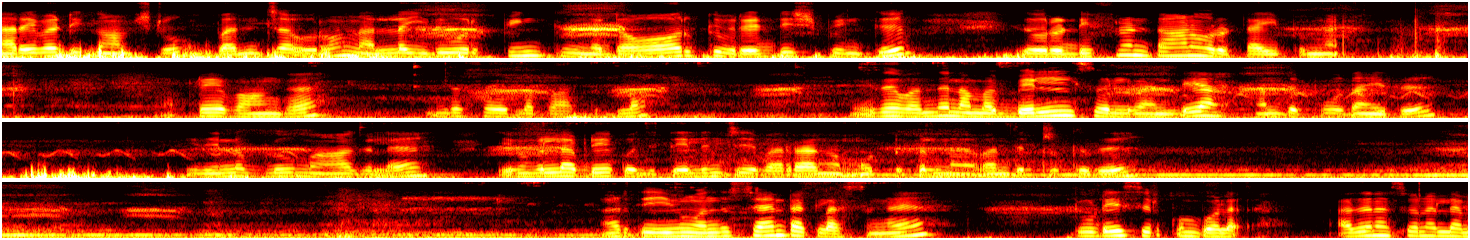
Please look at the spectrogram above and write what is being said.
நிறைய வாட்டி காமிச்சிட்டோம். பஞ்சாக வரும். நல்ல இது ஒரு பிங்க்குங்க டார்க்கு ரெட்டிஷ் பிங்க்கு இது ஒரு டிஃப்ரெண்ட்டான ஒரு டைப்புங்க அப்படியே வாங்க. இந்த சைடில் பார்த்துக்கலாம். இதை வந்து நம்ம பெல் சொல்லுவேன் இல்லையா? அந்த பூ தான் இது. இது இன்னும் ப்ளூம் ஆகலை. இவங்கெல்லாம் அப்படியே கொஞ்சம் தெளிஞ்சு வர்றாங்க. மொட்டுக்கள் வந்துட்டுருக்குது. அடுத்து இவங்க வந்து சாண்டா கிளாஸுங்க டூ டேஸ் இருக்கும் போல். அதை நான் சொன்னேன்ல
